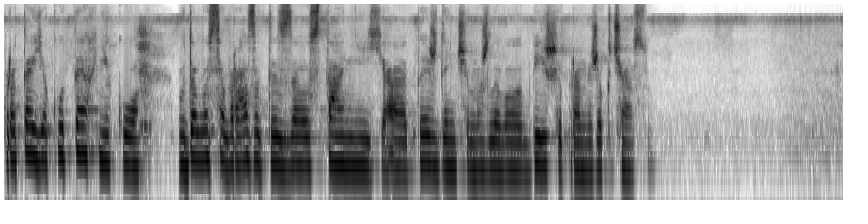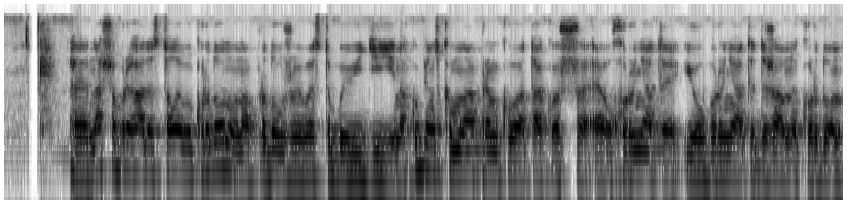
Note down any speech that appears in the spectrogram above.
про те, яку техніку вдалося вразити за останній е, тиждень чи, можливо, більший проміжок часу. Е, Наша бригада сталевого кордону вона продовжує вести бойові дії на Куп'янському напрямку, а також е, охороняти і обороняти державний кордон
